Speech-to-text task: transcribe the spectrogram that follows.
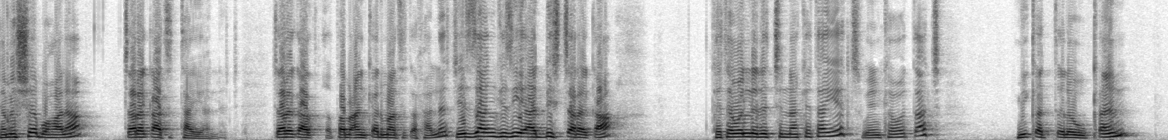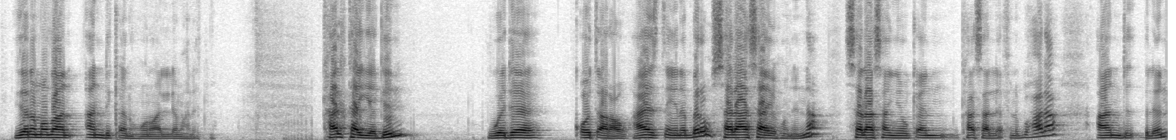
ከመሸ በኋላ ጨረቃ ትታያለች ጨረቃ ጠብዓን ቀድማ ትጠፋለች የዛን ጊዜ አዲስ ጨረቃ ከተወለደችና ከታየች ወይም ከወጣች የሚቀጥለው ቀን የረመዳን አንድ ቀን ሆኗል ማለት ነው ካልታየ ግን ወደ ቆጠራው 29 የነበረው 30 ይሆንና 30ኛው ቀን ካሳለፍን በኋላ አንድ ብለን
